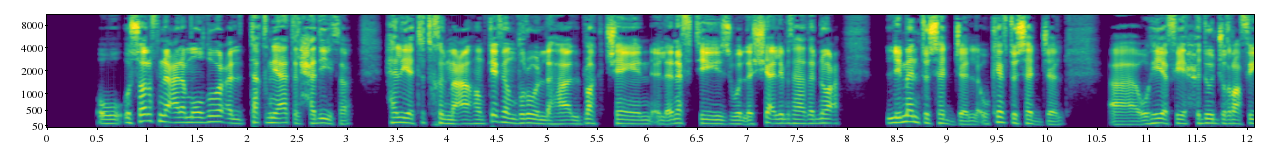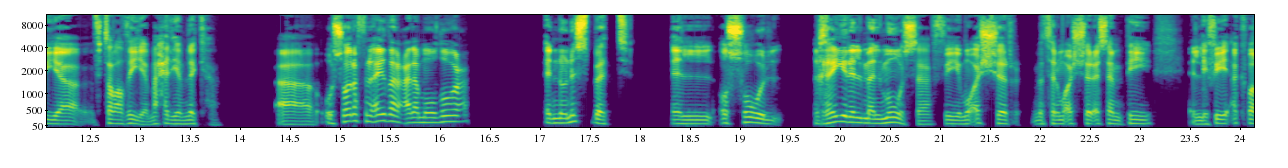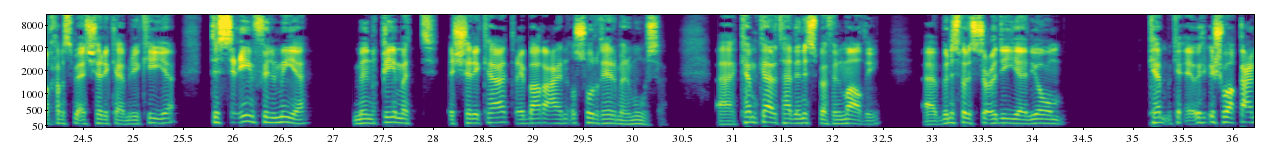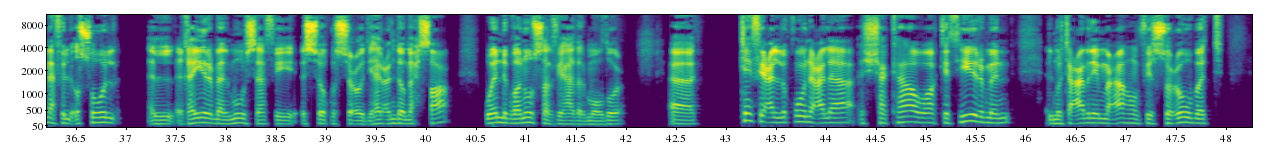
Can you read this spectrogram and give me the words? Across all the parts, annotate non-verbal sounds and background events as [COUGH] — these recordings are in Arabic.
وسولفنا على موضوع التقنيات الحديثة هل هي تدخل معاهم؟ كيف ينظرون لها؟ البلوك تشين ال NFTs والأشياء اللي مثل هذا النوع لمن تسجل وكيف تسجل؟ وهي في حدود جغرافية افتراضية ما حد يملكها. وسولفنا أيضا على موضوع أنه نسبة الأصول غير الملموسة في مؤشر مثل مؤشر S&P اللي فيه أكبر 500 شركة أمريكية 90% من قيمة الشركات عبارة عن أصول غير ملموسة آه، كم كانت هذه النسبة في الماضي آه، بالنسبة للسعودية اليوم كم إيش واقعنا في الأصول الغير ملموسة في السوق السعودي؟ هل عندهم إحصاء؟ وين نبغى نوصل في هذا الموضوع؟ آه، كيف يعلقون على الشكاوى كثير من المتعاملين معهم في صعوبة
